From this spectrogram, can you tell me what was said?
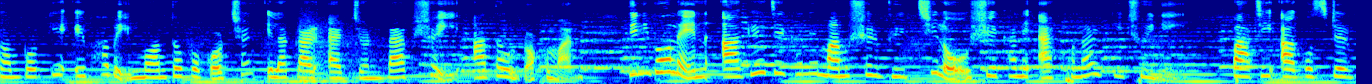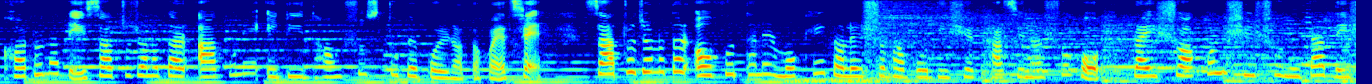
সম্পর্কে এভাবেই মন্তব্য করছেন এলাকার একজন ব্যবসায়ী আতাউর রহমান। তিনি বলেন, আগে যেখানে মানুষের ভিড় ছিল, সেখানে এখন আর কিছুই নেই। পাঁচই আগস্টের ঘটনাতে ছাত্র জনতার আগুনে এটি ধ্বংসস্তূপে পরিণত হয়েছে। ছাত্র জনতার অভ্যুত্থানের মুখে দলের সভাপতি শেখ হাসিনা সহ প্রায় সকল শীর্ষ নেতা দেশ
